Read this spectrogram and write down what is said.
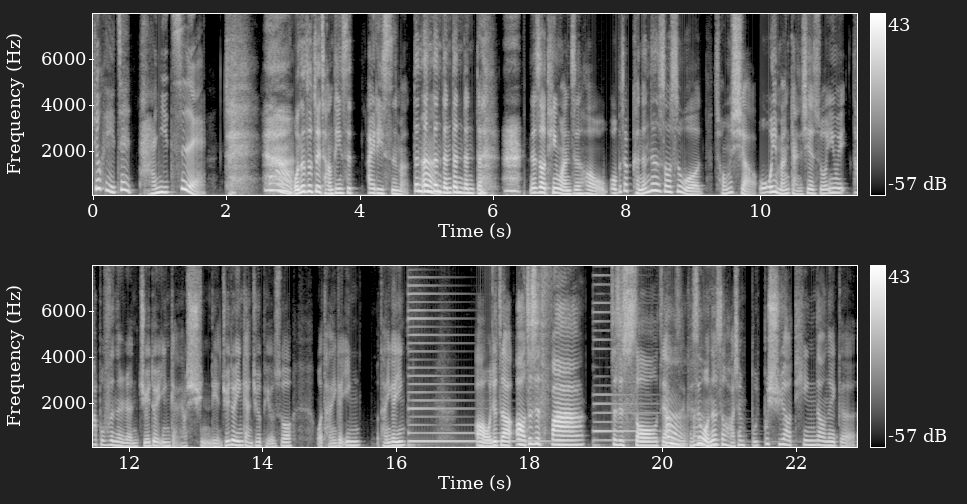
就可以再弹一次哎，对，我那时候最常听是爱丽丝嘛，噔噔噔噔噔噔噔。那时候听完之后，我不知道，可能那时候是我从小，我我也蛮感谢说，因为大部分的人绝对音感要训练，绝对音感就比如说我弹一个音，我弹一个音，哦，我就知道哦，这是发。这是嗦这样子，可是我那时候好像不不需要听到那个，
